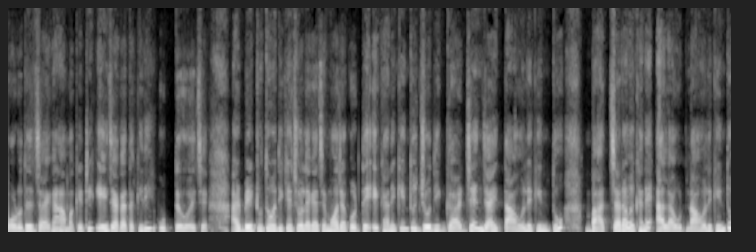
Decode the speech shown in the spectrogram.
বড়দের জায়গা, আমাকে ঠিক এই জায়গাটা থেকেই উঠতে হয়েছে। আর বেটু তো ওদিকে চলে গেছে মজা করতে, এখানে কিন্তু যদি গার্জেন যায়, তাহলে কিন্তু বাচ্চারাও এখানে অ্যালাউড না হলে কিন্তু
